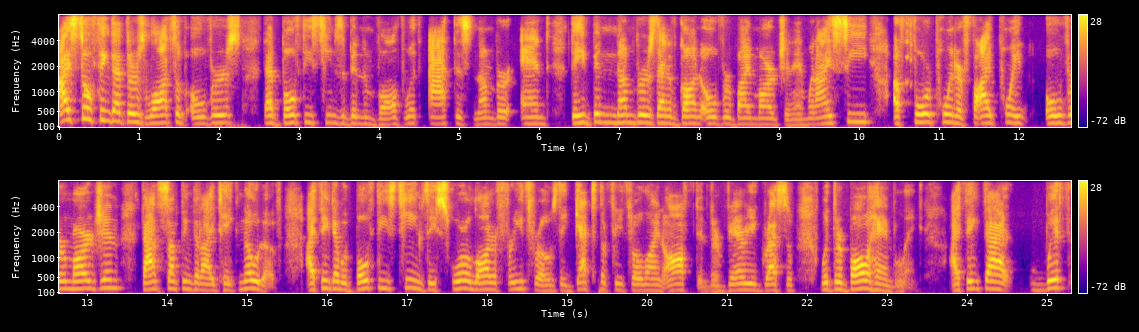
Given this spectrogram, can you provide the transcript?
I still think that there's lots of overs that both these teams have been involved with at this number, and they've been numbers that have gone over by margin. And when I see a four point or five point over margin, that's something that I take note of. I think that with both these teams, they score a lot of free throws. They get to the free throw line often. They're very aggressive with their ball handling. I think that with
